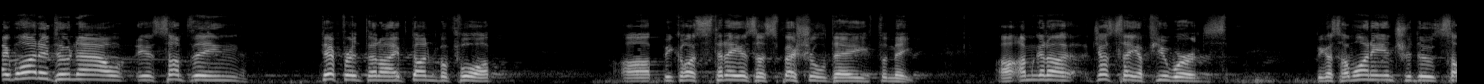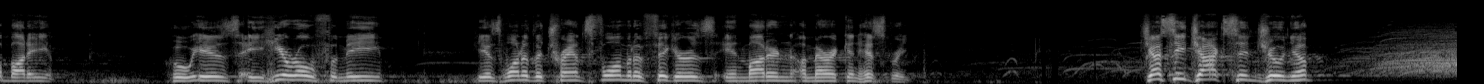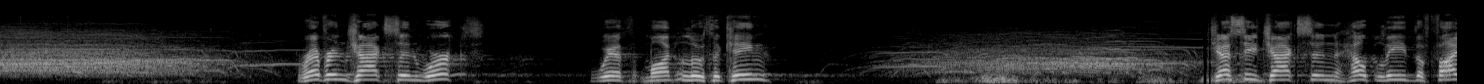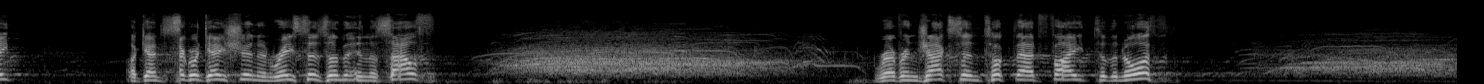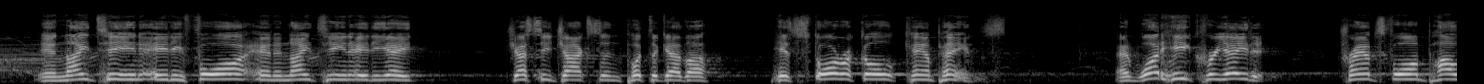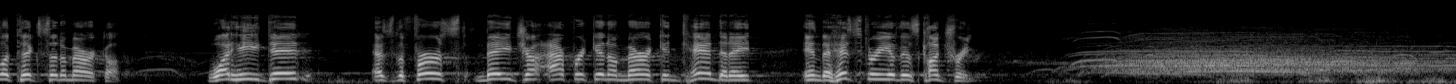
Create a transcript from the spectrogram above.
I want to do now is something different than I've done before uh, because today is a special day for me. Uh, I'm going to just say a few words because I want to introduce somebody who is a hero for me. He is one of the transformative figures in modern American history. Jesse Jackson Jr., Reverend Jackson worked with Martin Luther King. Jesse Jackson helped lead the fight against segregation and racism in the South. Reverend Jackson took that fight to the North In 1984 and in 1988, Jesse Jackson put together historical campaigns. And what he created transformed politics in America. What he did as the first major African American candidate in the history of this country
